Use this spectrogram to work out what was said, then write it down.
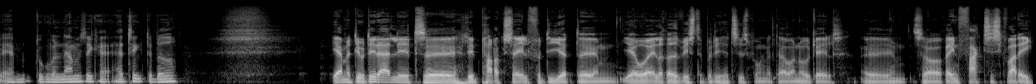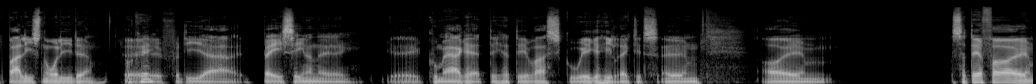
ja, du kunne vel nærmest ikke have, have tænkt det bedre? Ja, men det er jo det, der er lidt, øh, lidt paradoxalt, fordi at, øh, jeg jo allerede vidste på det her tidspunkt, at der var noget galt. Øh, så rent faktisk var det ikke bare lige snorlige der, okay. øh, fordi jeg bag scenerne øh, kunne mærke, at det her, det var sgu ikke helt rigtigt. Øh, og øh, så derfor øh,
